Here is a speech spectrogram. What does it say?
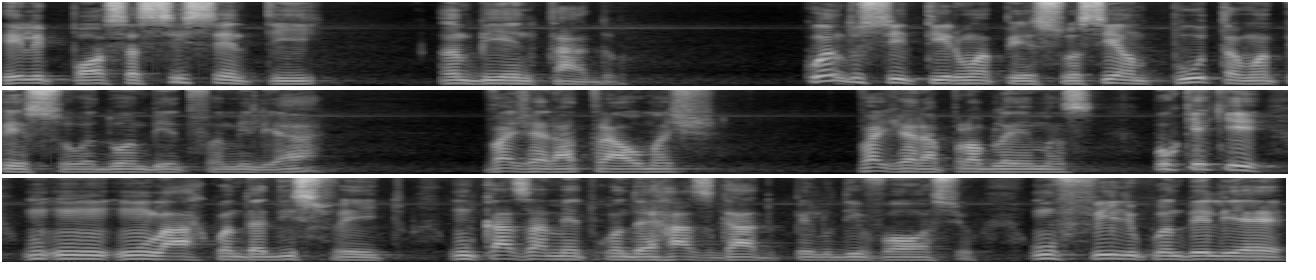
ele possa se sentir ambientado quando se tira uma pessoa, se amputa uma pessoa do ambiente familiar, vai gerar traumas, vai gerar problemas. Por que, que um, um, um lar, quando é desfeito, um casamento, quando é rasgado pelo divórcio, um filho, quando ele é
